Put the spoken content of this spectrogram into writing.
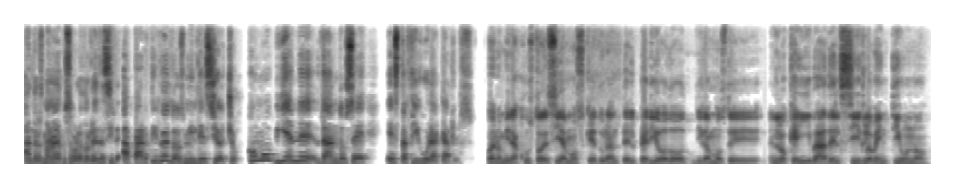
Andrés Manuel López Obrador, es decir, a partir del 2018. ¿Cómo viene dándose esta figura, Carlos? Bueno, mira, justo decíamos que durante el periodo, digamos, de en lo que iba del siglo XXI,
